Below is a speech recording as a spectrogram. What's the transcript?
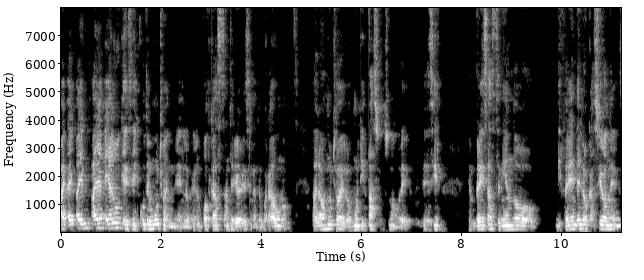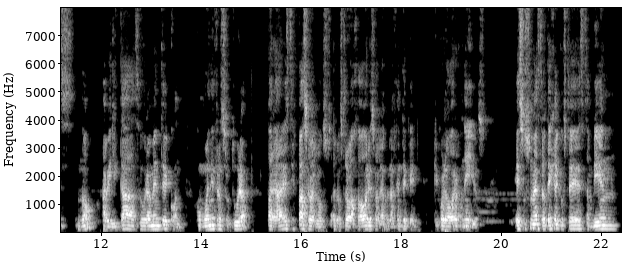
hay, hay, hay, algo que se discute mucho en, en, los podcasts anteriores, en la temporada 1. Hablamos mucho de los multiespacios, ¿no? es decir, empresas teniendo diferentes locaciones, ¿no? Habilitadas seguramente con, buena infraestructura para dar este espacio a los, trabajadores o a la, gente que, que, colabora con ellos. ¿Eso es una estrategia que ustedes también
